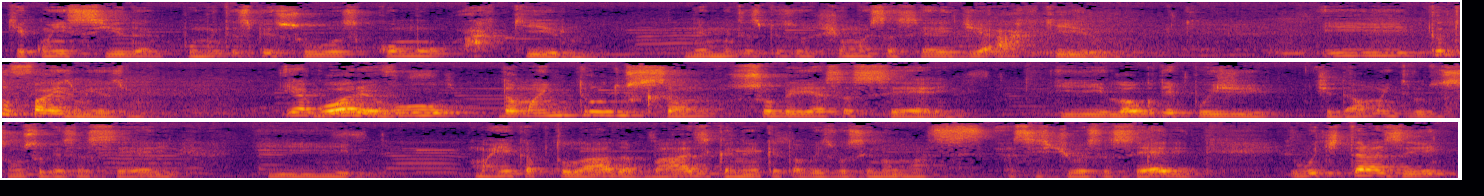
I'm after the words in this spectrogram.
que é conhecida por muitas pessoas como Arqueiro. Né? Muitas pessoas chamam essa série de Arqueiro. E tanto faz mesmo. E agora eu vou dar uma introdução sobre essa série e logo depois de te dar uma introdução sobre essa série e uma recapitulada básica, né, que talvez você não assistiu essa série, eu vou te trazer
